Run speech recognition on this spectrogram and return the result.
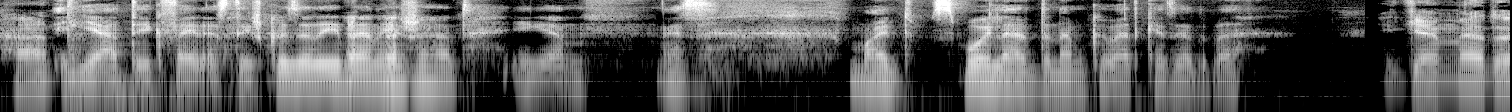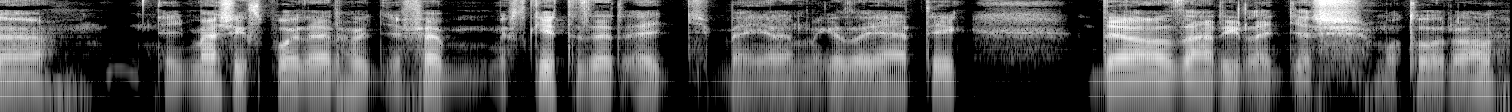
hát. egy játékfejlesztés közelében, és hát igen, ez majd spoiler, de nem következett be. Igen, mert uh, egy másik spoiler, hogy feb, 2001-ben jelent meg ez a játék, de az Unreal 1-es motorral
